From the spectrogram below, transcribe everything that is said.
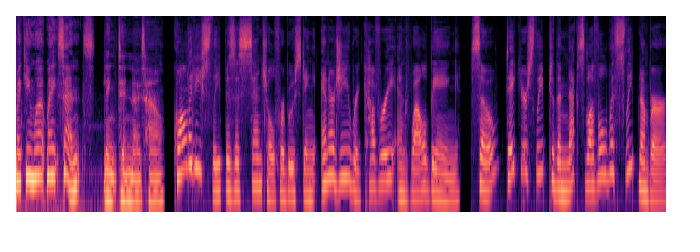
Making work make sense? LinkedIn knows how. Quality sleep is essential for boosting energy, recovery, and well being. So, take your sleep to the next level with Sleep Number.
